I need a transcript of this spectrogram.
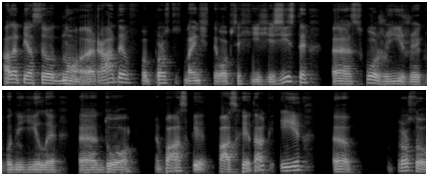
але б я все одно радив просто зменшити обсяг їжі, з'їсти е, схожу їжу, як вони їли е, до Пасхи, Пасхи, так, і е, просто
